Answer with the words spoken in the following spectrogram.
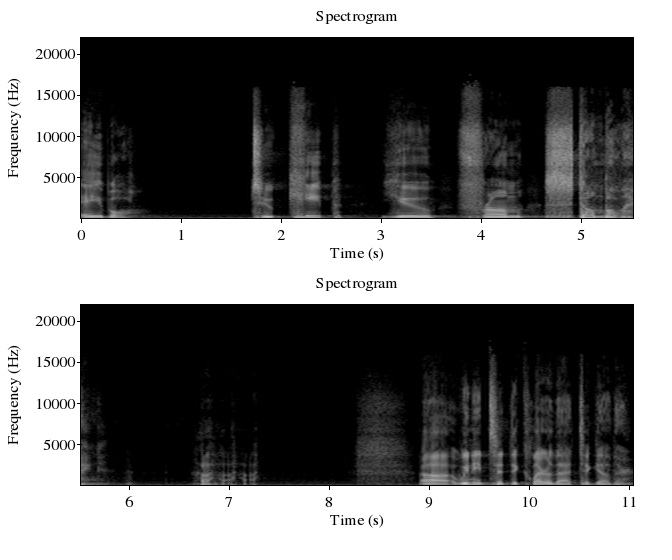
able to keep you from stumbling. uh, we need to declare that together.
